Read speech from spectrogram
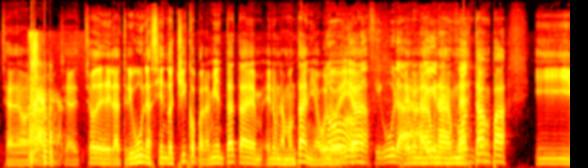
O sea, yo desde la tribuna siendo chico, para mí el Tata em, era una montaña. Vos lo veías. Una figura. Era una, estampa. y,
